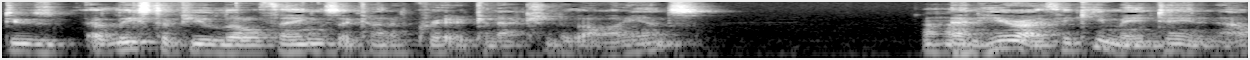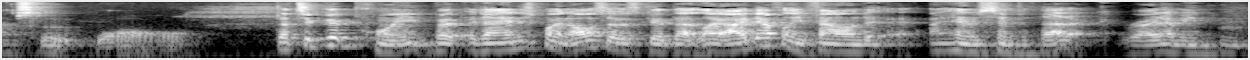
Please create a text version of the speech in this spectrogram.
do at least a few little things that kind of create a connection to the audience. Uh-huh. And here, I think he maintained an absolute wall. That's a good point, but Diana's point also is good that like I definitely found him sympathetic, right? I mean, mm-hmm.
